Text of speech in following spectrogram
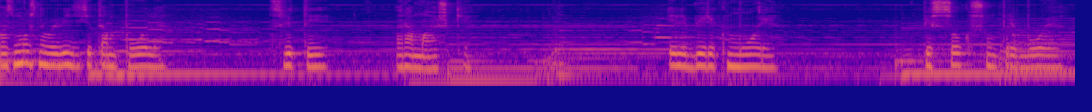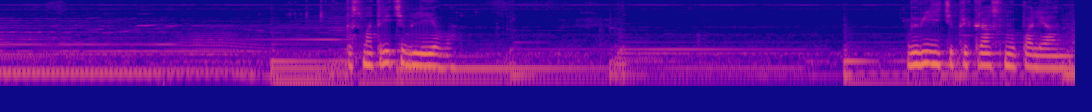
Возможно, вы видите там поле, цветы, ромашки или берег моря, песок, шум прибоя. Посмотрите влево. Вы видите прекрасную поляну,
